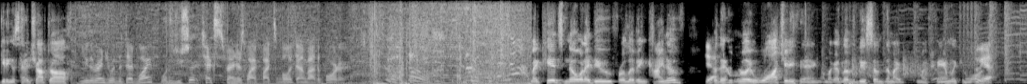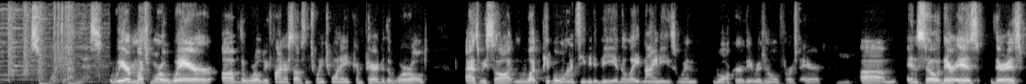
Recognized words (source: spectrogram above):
getting his head chopped off. You the ranger with the dead wife? What did you say? Texas Ranger's wife bites a bullet down by the border. My kids know what I do for a living, kind of, Yeah. but they don't really watch anything. I'm like, I'd love to do something that my my family can watch. Oh yeah. What did I miss? we are much more aware of the world we find ourselves in 2020 compared to the world as we saw it and what people wanted TV to be in the late 90s when Walker, the original, first aired. Um, and so there is there is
